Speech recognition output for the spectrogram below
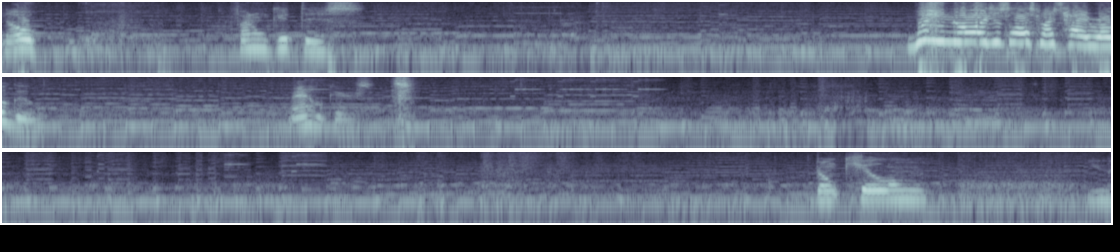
No! If I don't get this. Wait, no, I just lost my Tyrogue. Nah, who cares? Don't kill him. You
